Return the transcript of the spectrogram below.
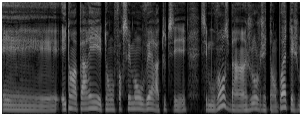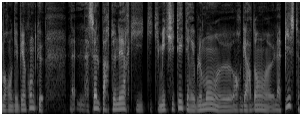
Et étant à Paris, étant forcément ouvert à toutes ces, ces mouvances, ben, un jour, j'étais en boîte et je me rendais bien compte que la, seule partenaire qui, m'excitait terriblement euh, en regardant euh, la piste,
